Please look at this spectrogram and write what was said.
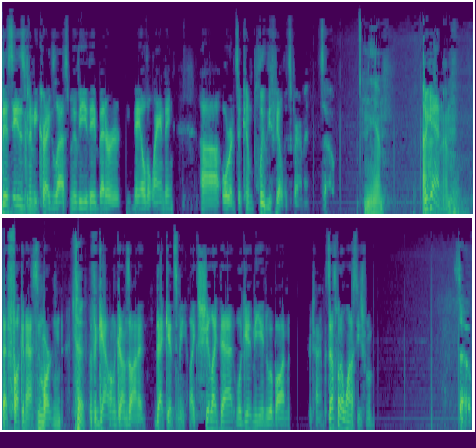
this is gonna be Craig's last movie, they better nail the landing, uh, or it's a completely failed experiment. So Yeah. But again, Um, that fucking Aston Martin with the Gatling guns on it, that gets me. Like shit like that will get me into a Bond movie time because that's what I want to see from. A... So,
